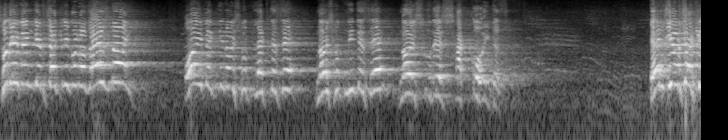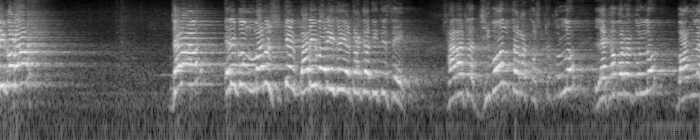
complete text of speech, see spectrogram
শুধু ব্যাংকের চাকরি করা জায়েজ নাই ওই ব্যক্তি নয় সুদ লিখতেছে, নয় সুদ নিতেছে, নয় সুদের সাক্ষ্য হইতেছে। এনজিওর চাকরি করা। যারা এরকম মানুষকে বাড়ি বাড়ি দিয়ে টাকা দিতেছে, সারাটা জীবন তারা কষ্ট করল, লেখাপড়া করল, বাংলা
